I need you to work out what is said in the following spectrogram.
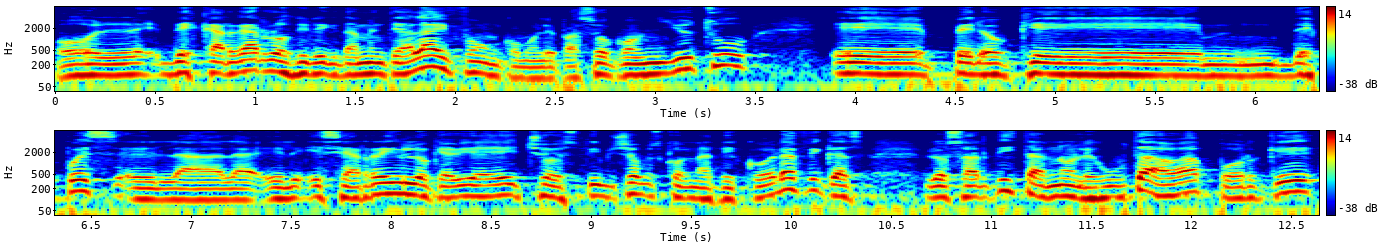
o descargarlos directamente al iPhone, como le pasó con YouTube, eh, pero que mm, después eh, la- la- el- ese arreglo que había hecho Steve Jobs con las discográficas, los artistas no les gustaba porque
